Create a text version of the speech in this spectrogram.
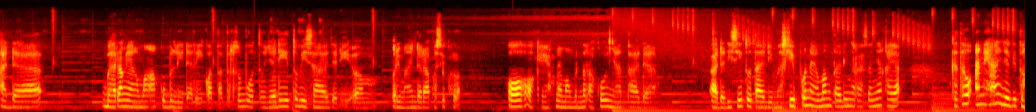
ada barang yang emang aku beli dari kota tersebut tuh. Jadi itu bisa jadi um, reminder aku sih kalau oh oke okay, memang bener aku nyata ada ada di situ tadi meskipun emang tadi ngerasanya kayak gak tau aneh aja gitu.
